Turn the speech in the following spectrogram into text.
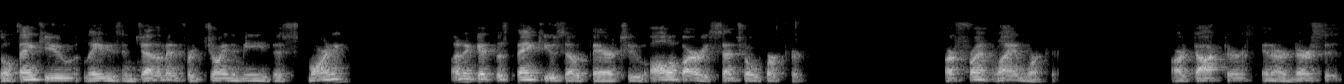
So thank you, ladies and gentlemen, for joining me this morning. I want to get the thank yous out there to all of our essential workers, our frontline workers, our doctors and our nurses,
